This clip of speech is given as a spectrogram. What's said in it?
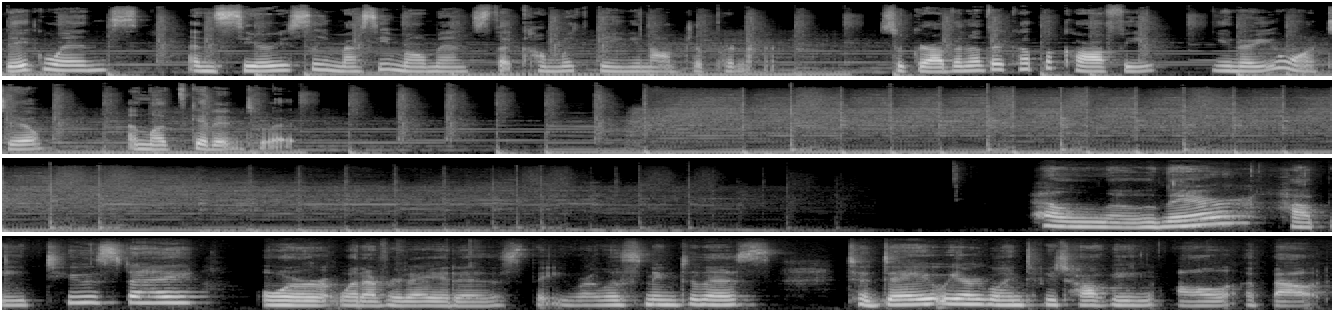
big wins, and seriously messy moments that come with being an entrepreneur. So grab another cup of coffee, you know you want to, and let's get into it. Hello there. Happy Tuesday, or whatever day it is that you are listening to this. Today, we are going to be talking all about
